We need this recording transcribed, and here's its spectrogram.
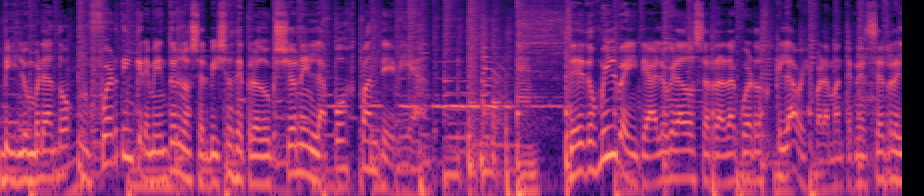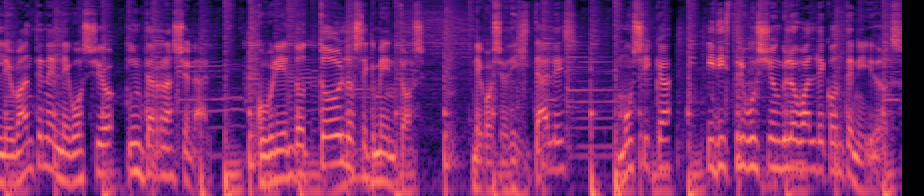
vislumbrando un fuerte incremento en los servicios de producción en la post-pandemia. Desde 2020 ha logrado cerrar acuerdos claves para mantenerse relevante en el negocio internacional, cubriendo todos los segmentos, negocios digitales, música y distribución global de contenidos.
